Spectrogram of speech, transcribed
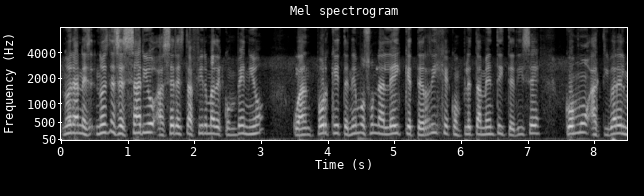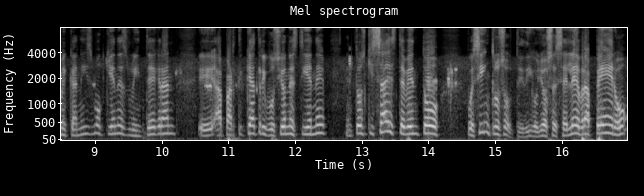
no era no es necesario hacer esta firma de convenio porque tenemos una ley que te rige completamente y te dice cómo activar el mecanismo, quiénes lo integran, eh, a partir qué atribuciones tiene. Entonces, quizá este evento, pues incluso te digo yo, se celebra, pero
